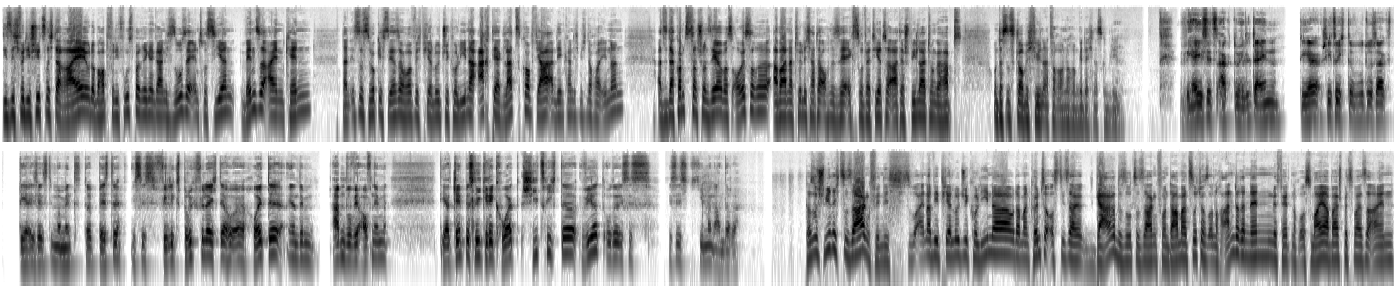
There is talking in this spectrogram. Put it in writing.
die sich für die Schiedsrichterei oder überhaupt für die Fußballregeln gar nicht so sehr interessieren. Wenn sie einen kennen, dann ist es wirklich sehr, sehr häufig Pierluigi Collina. Ach, der Glatzkopf, ja, an den kann ich mich noch erinnern. Also da kommt es dann schon sehr übers Äußere, aber natürlich hat er auch eine sehr extrovertierte Art der Spielleitung gehabt. Und das ist, glaube ich, vielen einfach auch noch im Gedächtnis geblieben. Wer ist jetzt aktuell dein, der Schiedsrichter, wo du sagst, der ist jetzt im Moment der Beste? Ist es Felix Brüch vielleicht, der heute an dem Abend, wo wir aufnehmen, der Champions League Rekord Schiedsrichter wird oder ist es, ist es jemand anderer? Das ist schwierig zu sagen, finde ich. So einer wie Pierluigi Collina oder man könnte aus dieser Garde sozusagen von damals durchaus auch noch andere nennen. Mir fällt noch Osmeier beispielsweise ein,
